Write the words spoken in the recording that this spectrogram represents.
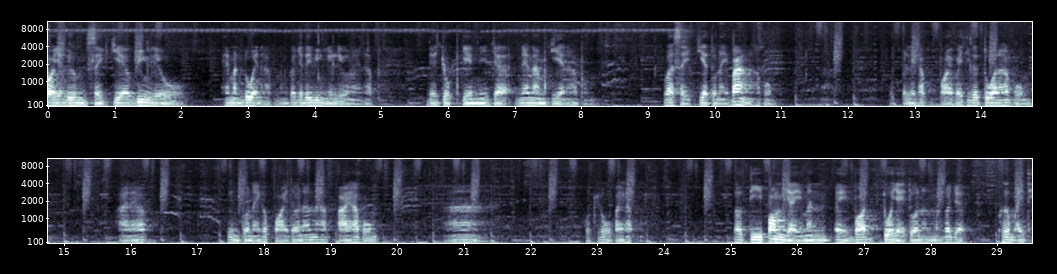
ก็อย่าลืมใส่เกียร์วิ่งเร็วให้มันด้วยนะครับ มันก็จะได้วิ่งเร็วๆหน่อยนะครับ เดี๋ยวจบเกมนี้จะแนะนำเกียร์นะครับผม ว่าใส่เกียร์ตัวไหนบ้างนะครับผมไปเลยครับ ปล่อยไปทีละตัวนะครับผมไปนะครับ ขึ้นตัวไหนก็ปล่อยตัวนั้นนะครับ ไปครับผม อ่ากดโลไปครับ เราตีป้อมใหญ่มันไอ้บอสตัวใหญ่ตัวนึงมันก็จะ พิ่มไอเท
